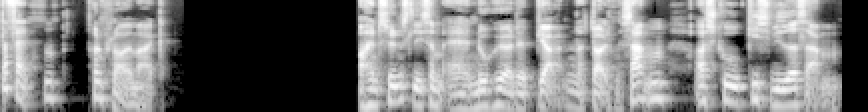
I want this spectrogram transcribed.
der fandt den på en pløjemark. Og han synes ligesom, at nu hørte bjørnen og dolken sammen, og skulle gives videre sammen.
